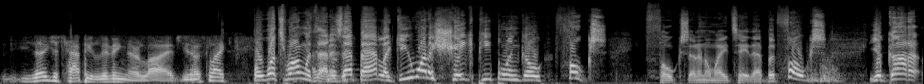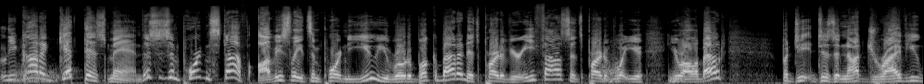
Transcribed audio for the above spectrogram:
they're just happy living their lives. You know, it's like. Well, what's wrong with that? Is that bad? Like, do you want to shake people and go, folks, folks? I don't know why I'd say that, but folks, you gotta you gotta get this, man. This is important stuff. Obviously, it's important to you. You wrote a book about it. It's part of your ethos. It's part of what you you're all about. But do, does it not drive you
